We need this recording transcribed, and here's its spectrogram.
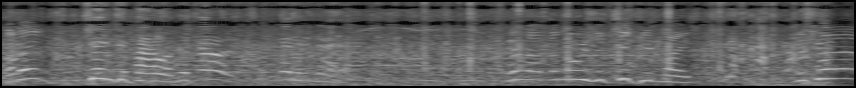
Pardon? Ginger power, look out! Get in there! Hear that the noise of chicken, mate? Look at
